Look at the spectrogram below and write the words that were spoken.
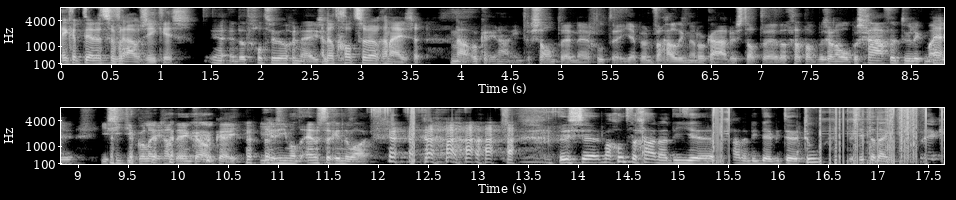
ik heb dat zijn vrouw ziek is. Ja, en dat God ze wil genezen. En dat God ze wil genezen. Nou, oké, nou interessant. En eh, goed, eh, je hebt een verhouding met elkaar, dus dat, eh, dat gaat dan, we zijn allemaal beschaafd natuurlijk. Maar Ja. je, je ziet je collega denken, oké, hier is iemand ernstig in de war. Dus, maar goed, we gaan, naar die, we gaan naar die debiteur toe. We zitten daar in het gesprek.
